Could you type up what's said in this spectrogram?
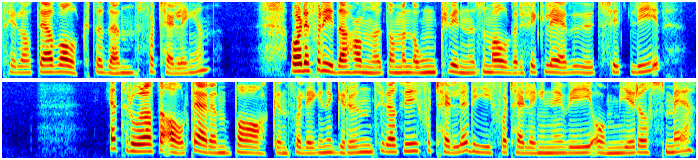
til at jeg valgte den fortellingen. Var det fordi det handlet om en ung kvinne som aldri fikk leve ut sitt liv? Jeg tror at det alltid er en bakenforliggende grunn til at vi forteller de fortellingene vi omgir oss med.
